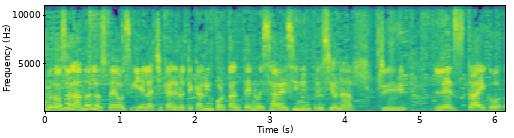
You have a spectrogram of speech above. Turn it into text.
Como estamos hablando de los feos y en la chicaneroteca lo importante no es saber sino impresionar. Sí. Les traigo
